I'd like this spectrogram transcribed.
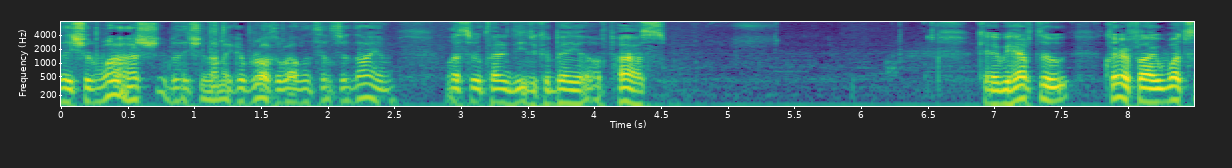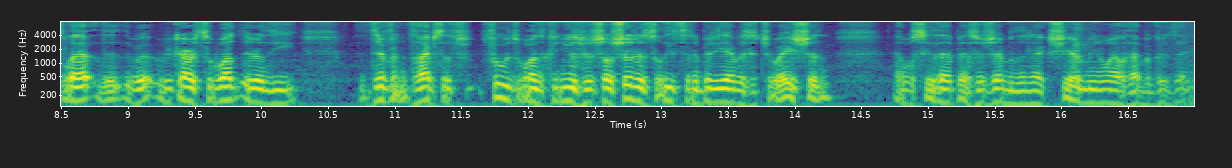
They should wash, but they should not make a bracha while until sedayim, unless they're planning to eat a kabeya of pas. Okay, we have to clarify what's left regards to what are the, the, different types of foods one can use for shalshudas, at least in a bidiyah situation, and we'll see that Hashem in the next year. Meanwhile, have a good day.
